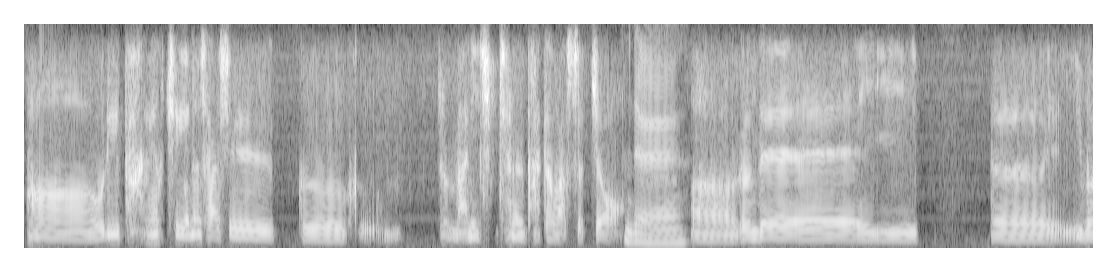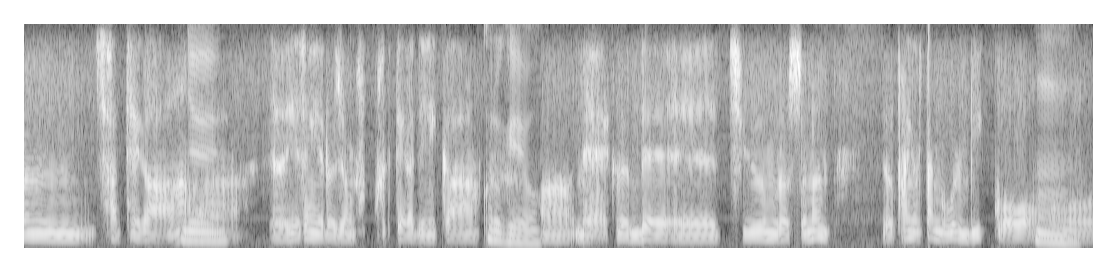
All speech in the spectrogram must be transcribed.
어, 우리 방역 체계는 사실 그, 그, 좀 많이 칭찬을 받아왔었죠. 네. 어, 그런데 이, 어, 이번 사태가 네. 어, 예상외로 좀 확대가 되니까 그러게요. 어, 네. 그런데 에, 지금으로서는 방역 당국을 믿고 음. 어,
